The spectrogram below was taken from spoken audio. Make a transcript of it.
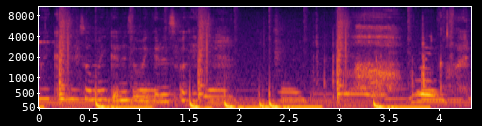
my goodness, oh my goodness, oh my goodness. Okay. Oh my god.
